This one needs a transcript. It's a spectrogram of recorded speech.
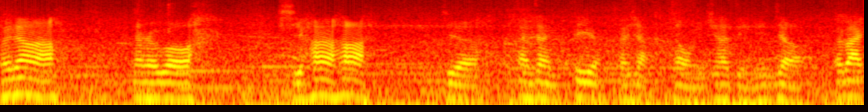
就这样啦。那如果喜欢的话，记得按赞、订阅、分享。那我们下次影片见了，拜拜。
